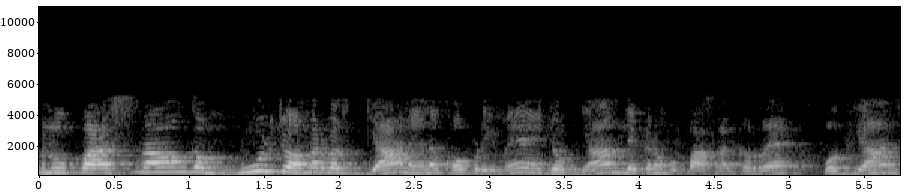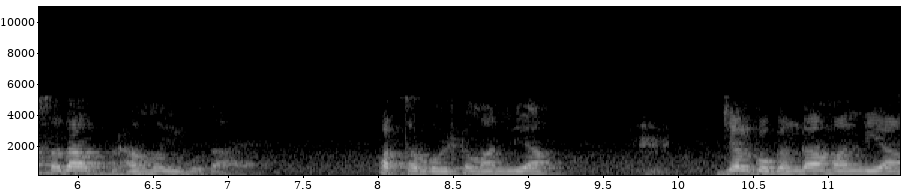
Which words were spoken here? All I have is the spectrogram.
उन उपासनाओं का मूल जो हमारे पास ज्ञान है ना खोपड़ी में, जो ज्ञान लेकर हम उपासना कर रहे हैं, वो ज्ञान सदा भ्रम ही होता है। पत्थर को विष्णु मान लिया, जल को गंगा मान लिया,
